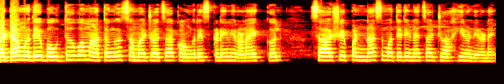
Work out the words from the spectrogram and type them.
खटावमध्ये बौद्ध व मातंग समाजाचा काँग्रेसकडे निर्णायक कल सहाशे पन्नास मते देण्याचा जाहीर निर्णय.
